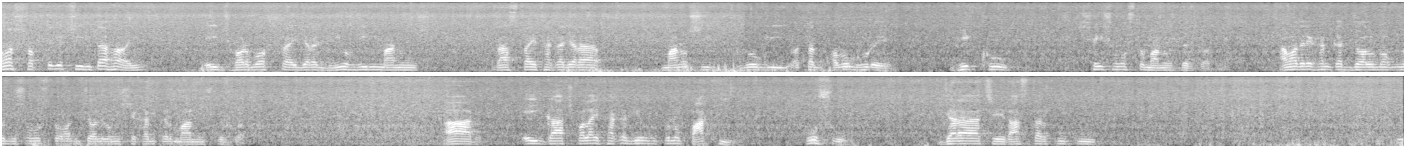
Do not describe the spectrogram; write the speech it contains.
আমার সব থেকে চিন্তা হয়, এই ঝড় বর্ষায় যারা গৃহহীন মানুষ, রাস্তায় থাকা যারা মানসিক রোগী, অর্থাৎ ভবঘুরে, ভিক্ষুক, সেই সমস্ত মানুষদের কথা। আমাদের এখানকার জলমগ্ন যে সমস্ত অঞ্চল এবং সেখানকার মানুষদের কথা। আর এই গাছপালায় থাকা যে কোনো পাখি পশু যারা আছে রাস্তার কুকুর কি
